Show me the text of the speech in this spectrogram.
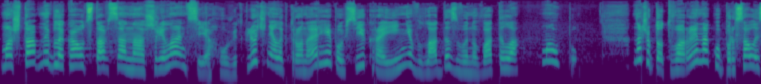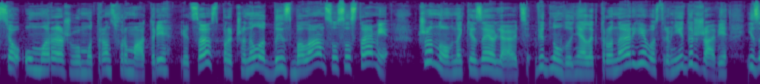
Масштабний блекаут стався на Шрі-Ланці. У відключенні електроенергії по всій країні влада звинуватила мавпу. Начебто тварина коперсалися у мережевому трансформаторі, і це спричинило дисбаланс у системі. Чиновники заявляють, відновлення електроенергії в острівній державі із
